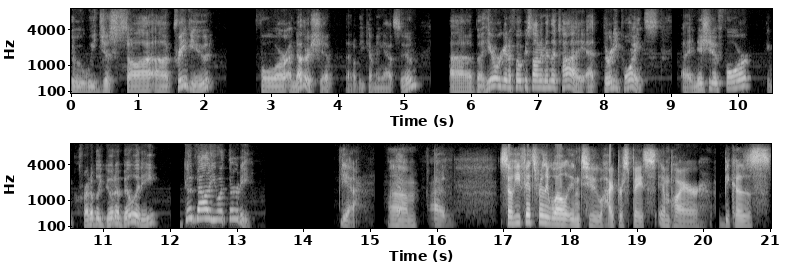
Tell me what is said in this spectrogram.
who we just saw uh, previewed for another ship that'll be coming out soon. Uh, but here we're going to focus on him in the tie at 30 points. Uh, initiative 4, incredibly good ability, good value at 30. Yeah. Yeah. Um, Uh, So he fits really well into hyperspace Empire because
